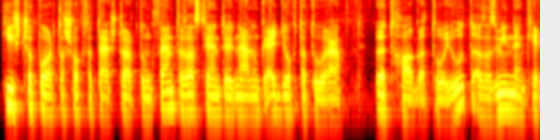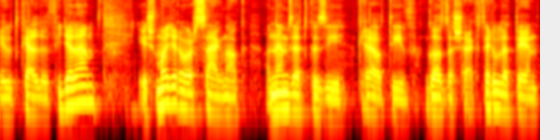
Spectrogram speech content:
Kis csoportos oktatást tartunk fent, az azt jelenti, hogy nálunk egy oktatóra öt hallgató jut, azaz mindenkire jut kellő figyelem, és Magyarországnak a nemzetközi kreatív gazdaság területén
